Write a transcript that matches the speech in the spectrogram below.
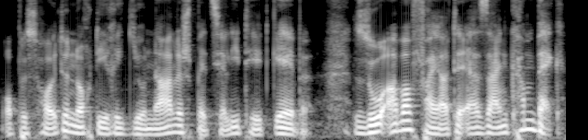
ob es heute noch die regionale Spezialität gäbe. So aber feierte er sein Comeback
